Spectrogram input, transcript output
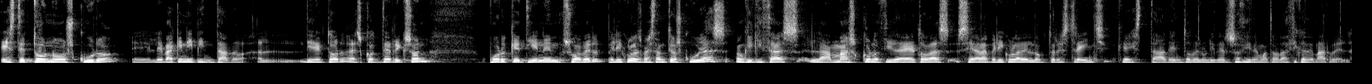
este tono oscuro le va que ni pintado al director, a Scott Derrickson, porque tienen su haber películas bastante oscuras, aunque quizás la más conocida de todas sea la película del Doctor Strange, que está dentro del universo cinematográfico de Marvel.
